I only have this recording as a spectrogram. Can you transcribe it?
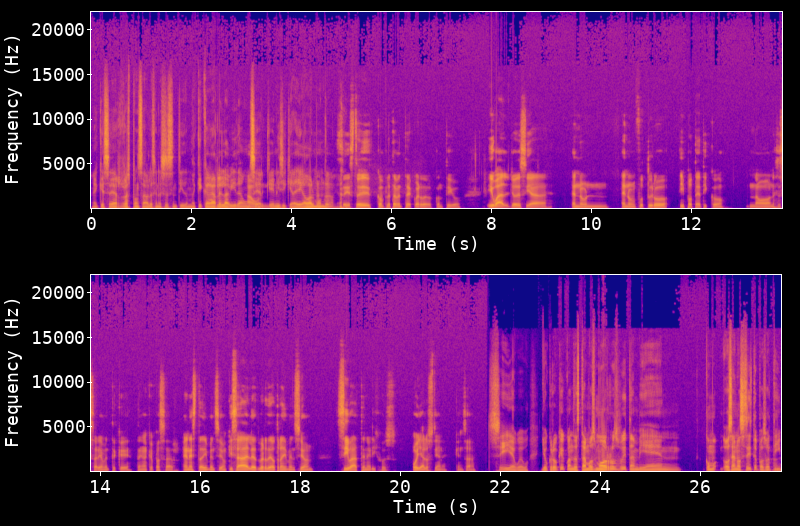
Hay que ser responsables en ese sentido. No hay que cagarle la vida a un A ser un- que ni siquiera ha llegado al mundo. Sí, estoy completamente de acuerdo contigo. Igual yo decía en un en un futuro hipotético no necesariamente que tenga que pasar en esta dimensión. Quizá el Edward de otra dimensión sí va a tener hijos o ya los tiene, quién sabe. Sí, a huevo. Yo creo que cuando estamos morros, güey, también... Como, o sea, no sé si te pasó a ti,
